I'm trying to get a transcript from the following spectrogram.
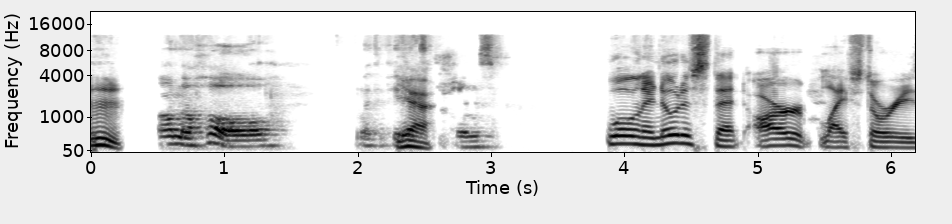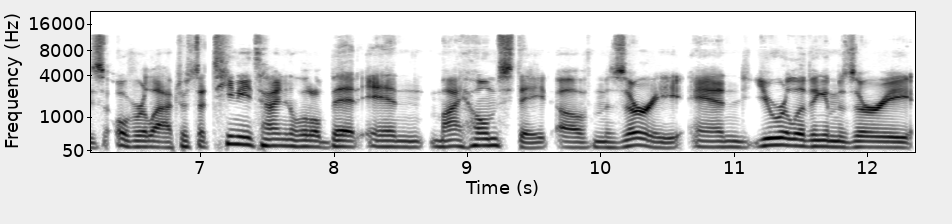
mm. on the whole, with a few yeah. exceptions. Well, and I noticed that our life stories overlap just a teeny tiny little bit in my home state of Missouri. And you were living in Missouri.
